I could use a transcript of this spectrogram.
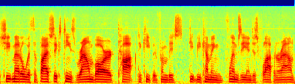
sheet metal with the 5 16 round bar top to keep it from becoming flimsy and just flopping around.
